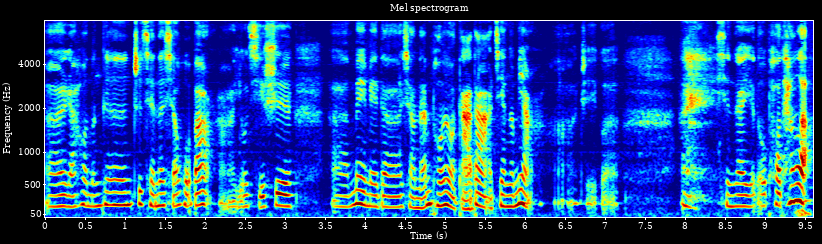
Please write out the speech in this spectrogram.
呃，然后能跟之前的小伙伴儿啊，尤其是啊妹妹的小男朋友达达见个面儿啊，这个，哎，现在也都泡汤了，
